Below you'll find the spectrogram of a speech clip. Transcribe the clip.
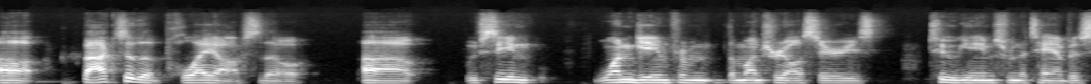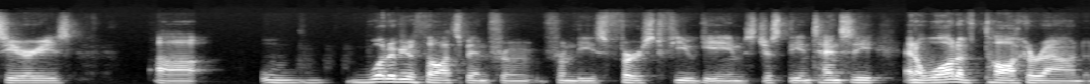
Uh, back to the playoffs though. Uh, we've seen one game from the Montreal series, two games from the Tampa series. Uh, what have your thoughts been from from these first few games? Just the intensity and a lot of talk around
